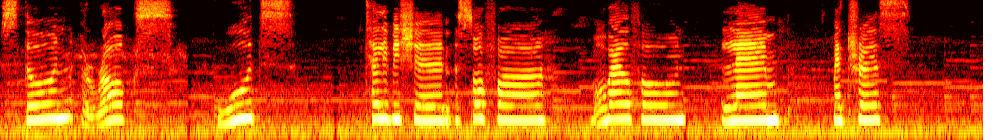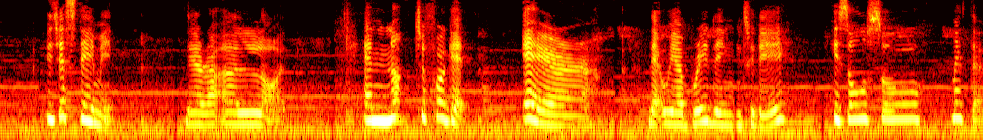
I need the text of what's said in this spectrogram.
stone, rocks, woods, television, sofa, mobile phone, lamp, mattress. You just name it. There are a lot. And not to forget, air that we are breathing today is also matter.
